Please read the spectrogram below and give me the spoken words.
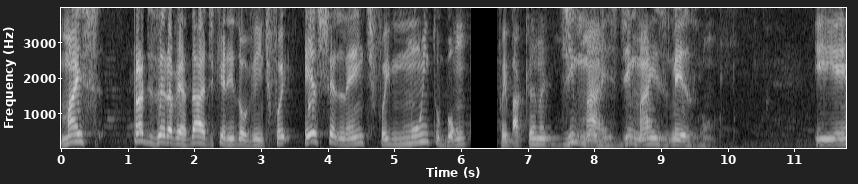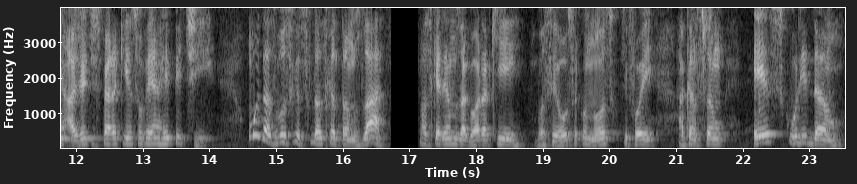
Mas para dizer a verdade, querido ouvinte, foi excelente, foi muito bom, foi bacana demais, demais mesmo. E a gente espera que isso venha a repetir. Uma das músicas que nós cantamos lá nós queremos agora que você ouça conosco, que foi a canção Escuridão,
